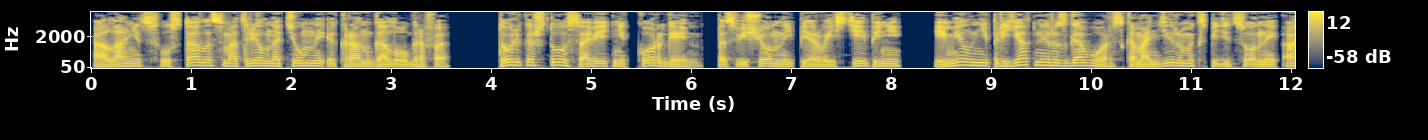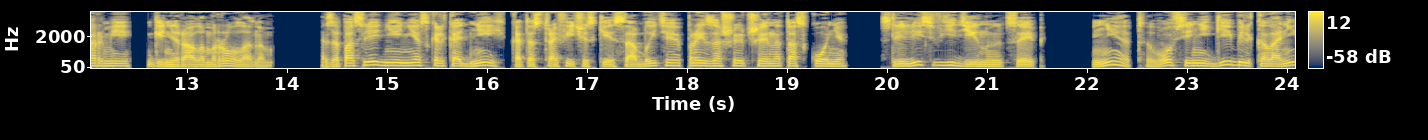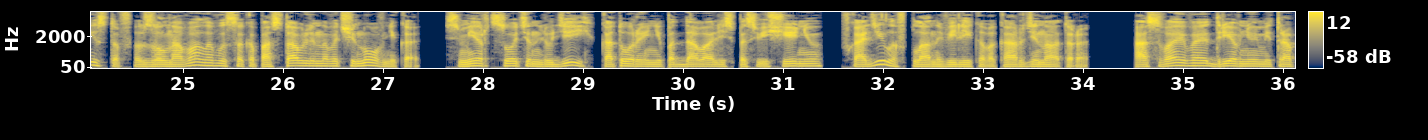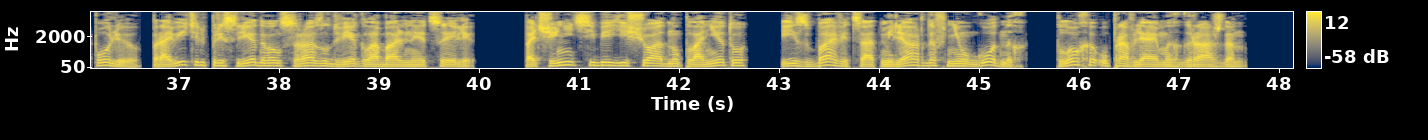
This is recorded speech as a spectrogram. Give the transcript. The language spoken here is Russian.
Аланец устало смотрел на темный экран голографа. Только что советник Коргейн, посвященный первой степени, имел неприятный разговор с командиром экспедиционной армии генералом Роланом. За последние несколько дней катастрофические события, произошедшие на Тосконе, слились в единую цепь. Нет, вовсе не гибель колонистов взволновала высокопоставленного чиновника, Смерть сотен людей, которые не поддавались посвящению, входила в планы великого координатора. Осваивая древнюю метрополию, правитель преследовал сразу две глобальные цели – подчинить себе еще одну планету и избавиться от миллиардов неугодных, плохо управляемых граждан.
